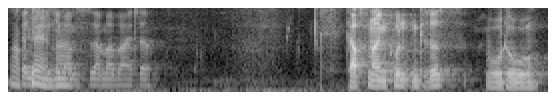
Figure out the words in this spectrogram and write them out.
okay, wenn ich mit nice. jemandem zusammenarbeite. Gab es mal einen Kunden, Chris, wo du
